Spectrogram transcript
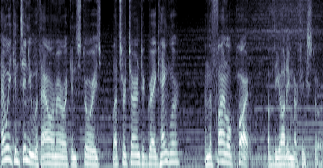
And we continue with our American stories. Let's return to Greg Hengler and the final part of the Audie Murphy story.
